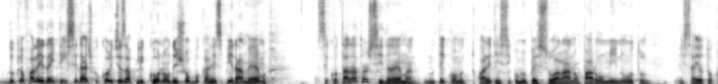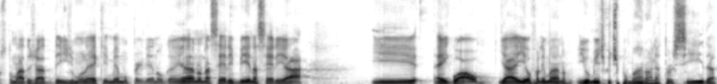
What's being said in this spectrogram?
do que eu falei, da intensidade que o Corinthians aplicou, não deixou o Boca respirar mesmo. Sem contar na torcida, né, mano? Não tem como. 45 mil pessoas lá, não parou um minuto. Isso aí eu tô acostumado já desde moleque, mesmo perdendo ou ganhando na Série B, na Série A. E é igual. E aí eu falei, mano, e o mítico, tipo, mano, olha a torcida.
